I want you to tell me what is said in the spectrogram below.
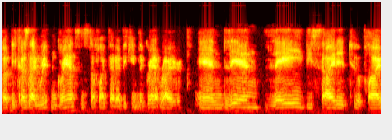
But because I'd written grants and stuff like that, I became the grant writer. And then they decided to apply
